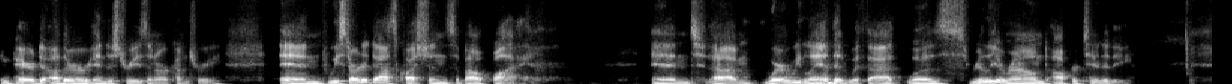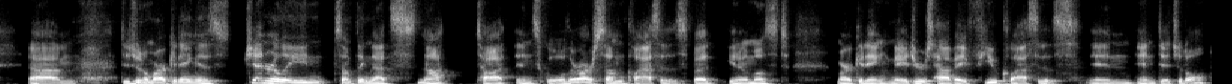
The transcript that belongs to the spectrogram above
compared to other industries in our country. And we started to ask questions about why. And um, where we landed with that was really around opportunity. Um, digital marketing is generally something that's not taught in school. There are some classes, but you know most marketing majors have a few classes in in digital.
